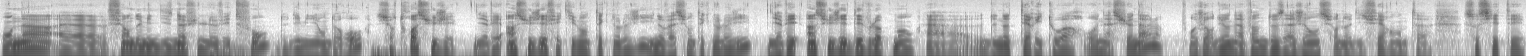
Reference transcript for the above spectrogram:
On a euh, fait en 2019 une levée de fonds de 10 millions d'euros sur trois sujets. Il y avait un sujet effectivement technologie, innovation technologie. Il y avait un sujet développement euh, de notre territoire au national. Aujourd'hui, on a 22 agents sur nos différentes euh, sociétés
